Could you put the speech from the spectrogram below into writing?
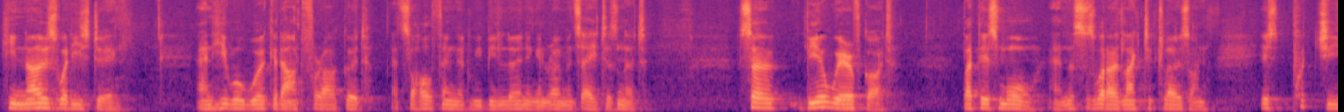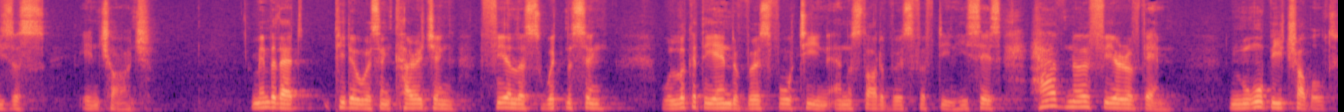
He knows what He's doing and He will work it out for our good. That's the whole thing that we've been learning in Romans 8, isn't it? So be aware of God. But there's more, and this is what I'd like to close on, is put Jesus in charge. Remember that Peter was encouraging fearless witnessing We'll look at the end of verse 14 and the start of verse 15. He says, Have no fear of them, nor be troubled,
